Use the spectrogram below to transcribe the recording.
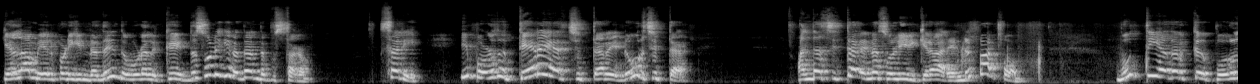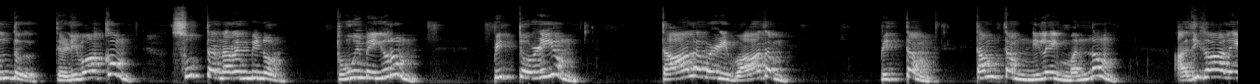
எல்லாம் ஏற்படுகின்றது இந்த உடலுக்கு என்று சொல்கிறது அந்த புஸ்தகம். சரி இப்பொழுது தேரையர் சித்தர் என்று ஒரு சித்தர். அந்த சித்தர் என்ன சொல்லியிருக்கிறார் என்று பார்ப்போம். புத்தி அதற்கு பொருந்து தெளிவாக்கும் சுத்த நரம்பினுள் தூய்மையுறும் பித்தொழியும் தாளவழி வாதம் பித்தம் தம் தம் நிலை மன்னம் அதிகாலை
